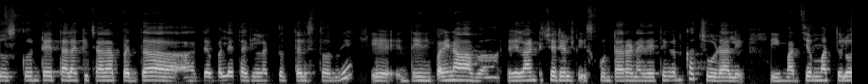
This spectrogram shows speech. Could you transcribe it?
చూసుకుంటే తలకి చాలా పెద్ద దెబ్బలే తగిలినట్టు తెలుస్తోంది. దీనిపైన ఎలాంటి చర్యలు తీసుకుంటారు అనేది అయితే కనుక చూడాలి. ఈ మధ్య మత్తులో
